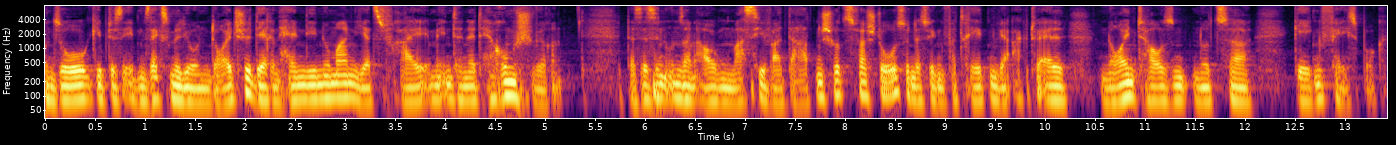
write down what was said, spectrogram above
Und so gibt es eben sechs Millionen Deutsche, deren Handynummern jetzt frei im Internet herumschwirren. Das ist in unseren Augen massiver Datenschutzverstoß und deswegen vertreten wir aktuell 9000 Nutzer gegen Facebook.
